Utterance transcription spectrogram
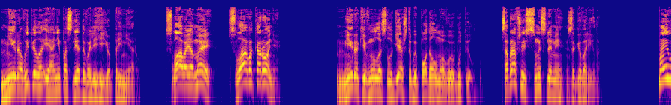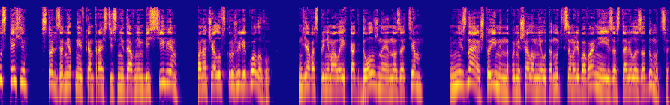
Мира выпила, и они последовали ее примеру. «Слава Янмэй! Слава Короне!» Мира кивнула слуге, чтобы подал новую бутылку. Собравшись с мыслями, заговорила. «Мои успехи, столь заметные в контрасте с недавним бессилием, поначалу вскружили голову. Я воспринимала их как должное, но затем... Не знаю, что именно помешало мне утонуть в самолюбовании и заставило задуматься.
